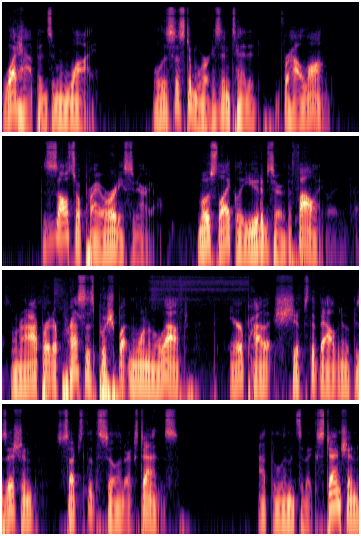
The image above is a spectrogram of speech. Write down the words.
What happens and why? Will the system work as intended and for how long? This is also a priority scenario. Most likely, you'd observe the following. When an operator presses push button 1 on the left, the air pilot shifts the valve into a position such that the cylinder extends. At the limits of extension,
